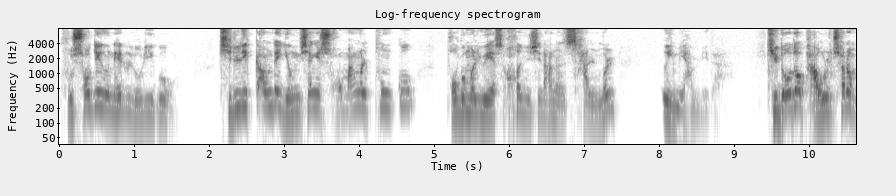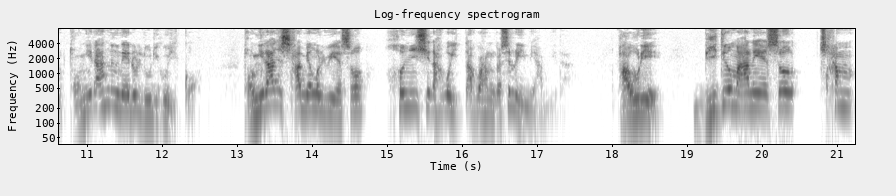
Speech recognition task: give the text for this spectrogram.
구속의 은혜를 누리고 진리 가운데 영생의 소망을 품고 복음을 위해서 헌신하는 삶을 의미합니다. 기도도 바울처럼 동일한 은혜를 누리고 있고 동일한 사명을 위해서 헌신하고 있다고 하는 것을 의미합니다. 바울이 믿음 안에서 참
